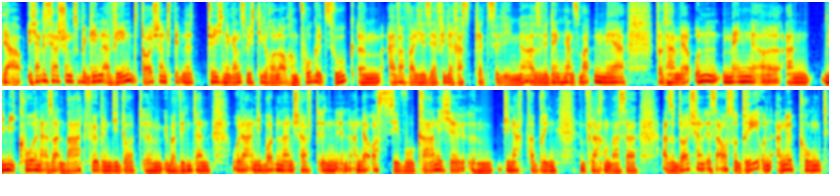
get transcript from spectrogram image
Ja, ich hatte es ja schon zu Beginn erwähnt, Deutschland spielt natürlich eine ganz wichtige Rolle auch im Vogelzug, ähm, einfach weil hier sehr viele Rastplätze liegen. Ne? Also wir denken ans Wattenmeer, dort haben wir Unmengen äh, an Limikolen, also an Wartvögeln, die dort ähm, überwintern, oder an die Boddenlandschaft in, in, an der Ostsee, wo Kraniche ähm, die Nacht verbringen im flachen Wasser. Also Deutschland ist auch so Dreh- und Angelpunkt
